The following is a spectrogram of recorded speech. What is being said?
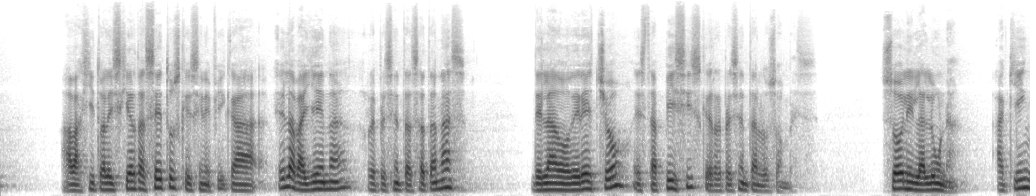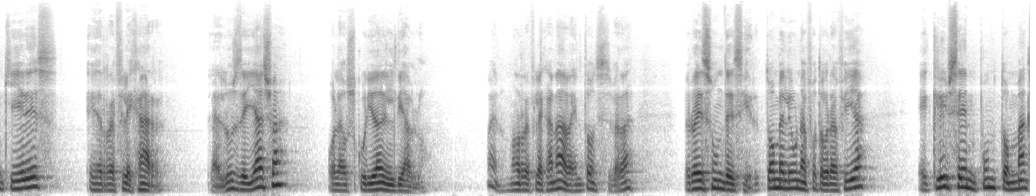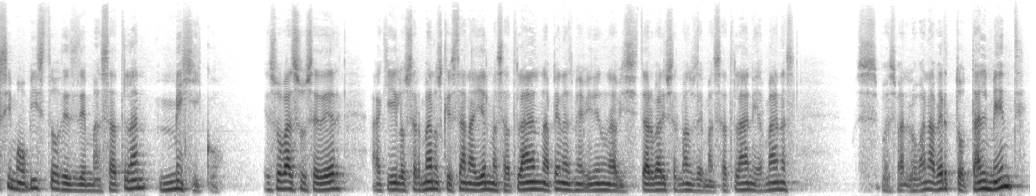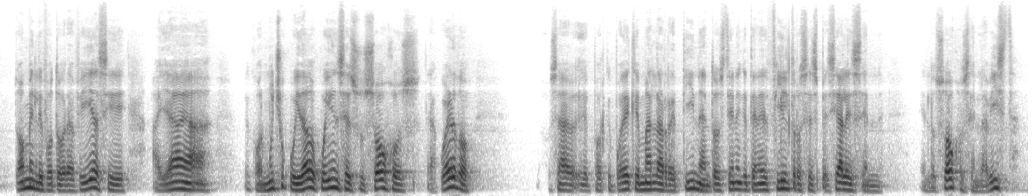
abajito a la izquierda Cetus, que significa, es la ballena, representa a Satanás. Del lado derecho está Pisces, que representan los hombres. Sol y la luna. ¿A quién quieres eh, reflejar? ¿La luz de Yahshua o la oscuridad del diablo? Bueno, no refleja nada entonces, ¿verdad? Pero es un decir. Tómele una fotografía Eclipse en punto máximo visto desde Mazatlán, México. Eso va a suceder aquí. Los hermanos que están allá en Mazatlán, apenas me vinieron a visitar varios hermanos de Mazatlán y hermanas, pues, pues lo van a ver totalmente. Tómenle fotografías y allá con mucho cuidado, cuídense sus ojos, ¿de acuerdo? O sea, eh, porque puede quemar la retina, entonces tienen que tener filtros especiales en, en los ojos, en la vista.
